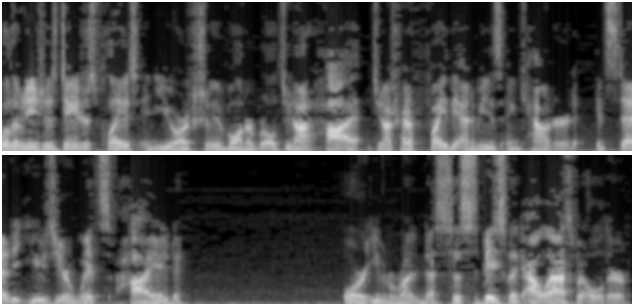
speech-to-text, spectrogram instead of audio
World of Amnesia is a dangerous place, and you are extremely vulnerable. Do not hide. Do not try to fight the enemies encountered. Instead, use your wits, hide, or even run. So this is basically like Outlast, but older.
